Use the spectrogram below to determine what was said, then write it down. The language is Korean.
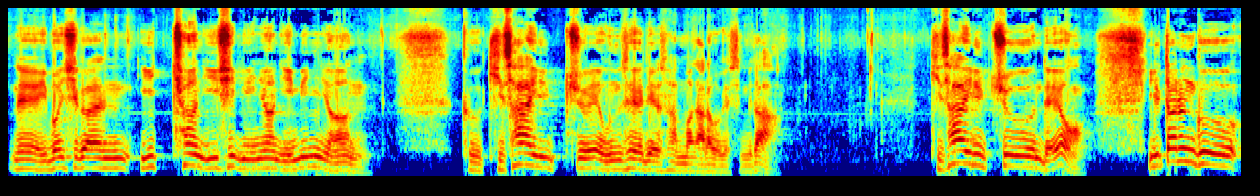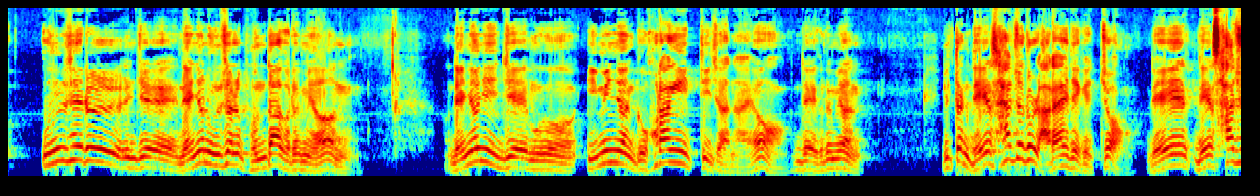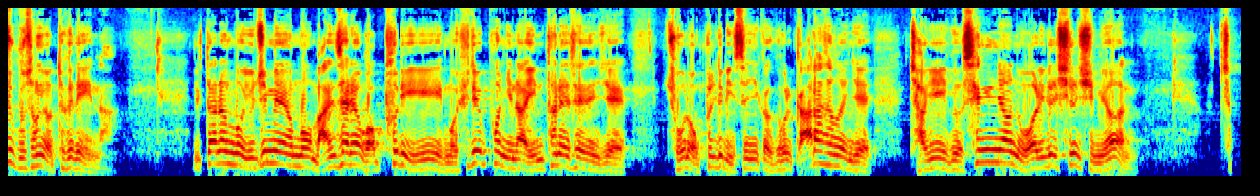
네, 이번 시간 2022년 이민년 그 기사일주의 운세에 대해서 한번 알아보겠습니다. 기사일주인데요. 일단은 그 운세를 이제 내년 운세를 본다 그러면 내년이 이제 뭐 이민년 그 호랑이 띠잖아요. 근데 그러면 일단 내 사주를 알아야 되겠죠. 내, 내 사주 구성이 어떻게 돼 있나. 일단은 뭐 요즘에 뭐 만세력 어플이 뭐 휴대폰이나 인터넷에 이제 좋은 어플들이 있으니까 그걸 깔아서 이제 자기 그 생년월일을 실시면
